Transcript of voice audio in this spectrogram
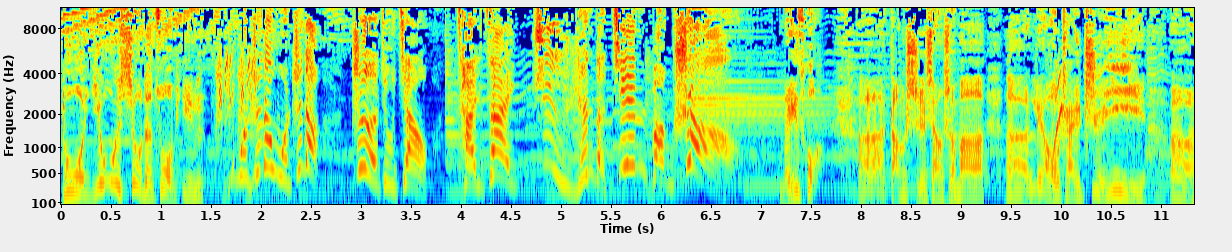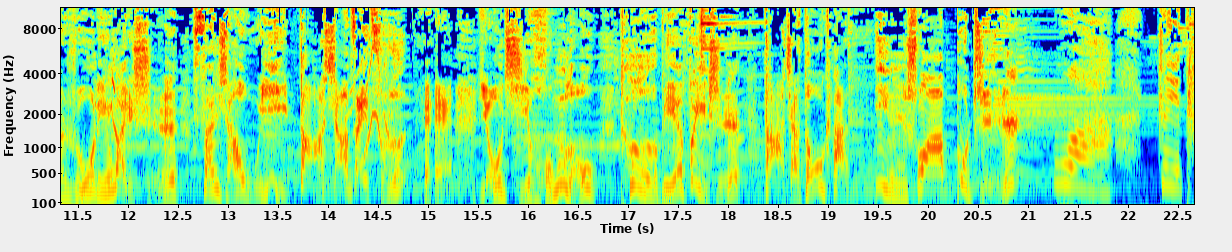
多优秀的作品。我知道，我知道。这就叫踩在巨人的肩膀上。没错，呃，当时像什么呃《聊斋志异》呃《儒林外史》《三侠五义》大侠在此，嘿嘿，尤其《红楼》特别废纸，大家都看，印刷不止。哇，这也太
